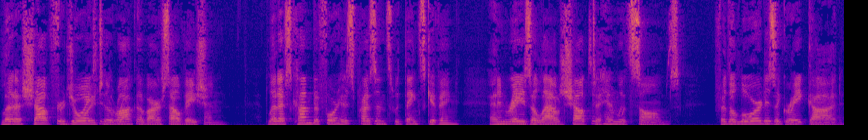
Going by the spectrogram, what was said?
Let us shout for joy to the rock of our salvation. Let us come before his presence with thanksgiving and raise a loud shout to him with psalms. For the Lord is a great God,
